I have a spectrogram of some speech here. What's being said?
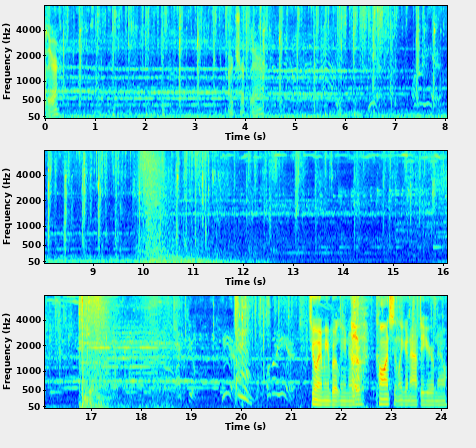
There. Archer up there. See what I mean about Leonardo? Constantly gonna have to hear him now.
